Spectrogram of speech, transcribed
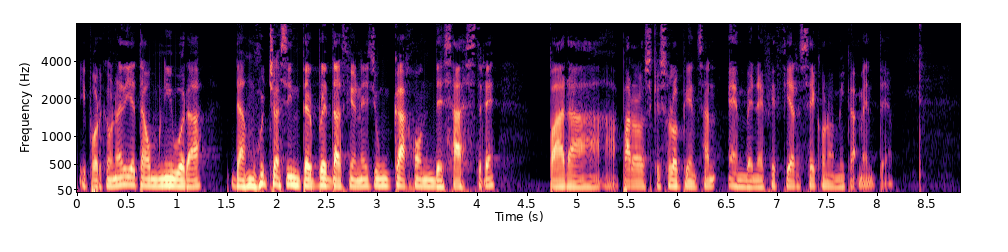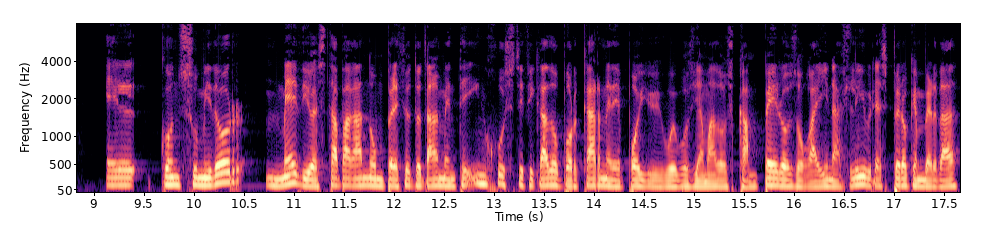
y porque una dieta omnívora da muchas interpretaciones y un cajón desastre para, para los que solo piensan en beneficiarse económicamente. El consumidor medio está pagando un precio totalmente injustificado por carne de pollo y huevos llamados camperos o gallinas libres, pero que en verdad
